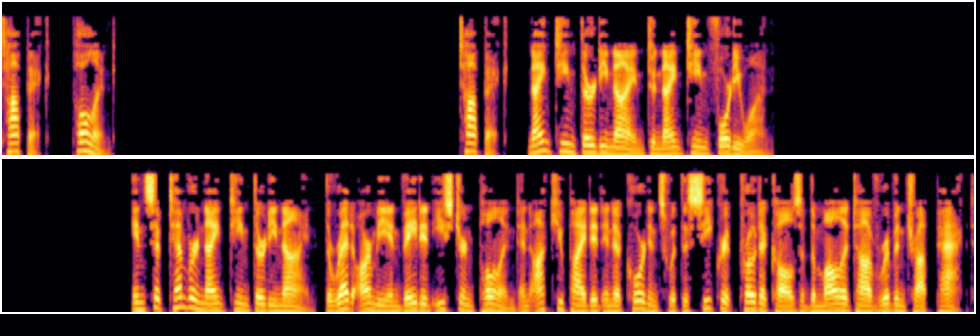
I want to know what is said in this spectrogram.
Topic: Poland. Topic: 1939 to 1941. In September 1939, the Red Army invaded eastern Poland and occupied it in accordance with the secret protocols of the Molotov–Ribbentrop Pact.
